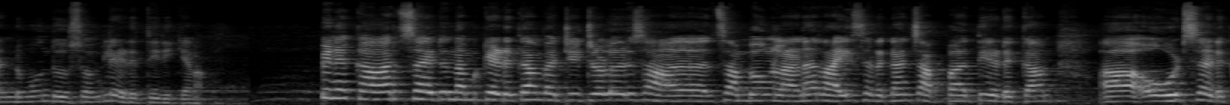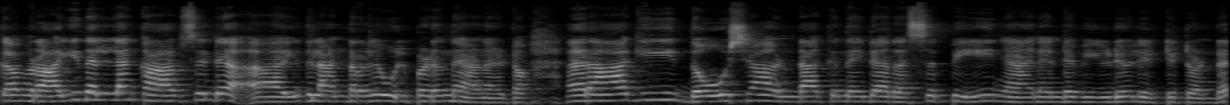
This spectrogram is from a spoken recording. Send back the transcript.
രണ്ട് മൂന്ന് ദിവസമെങ്കിലും എടുത്തിരിക്കണം. പിന്നെ കാർബ്സ് ആയിട്ട് നമുക്ക് എടുക്കാൻ പറ്റിയിട്ടുള്ള ഒരു സംഭവങ്ങളാണ്. റൈസ് എടുക്കാം ചപ്പാത്തി എടുക്കാം ഓട്സ് എടുക്കാം. റാഗി ഇതെല്ലാം കാർബ്സിന്റെ ഇതിൽ അണ്ടറിൽ ഉൾപ്പെടുന്നതാണ് കേട്ടോ. റാഗി ദോശ ഉണ്ടാക്കുന്നതിന്റെ റെസിപ്പി ഞാൻ എന്റെ വീഡിയോയിൽ ഇട്ടിട്ടുണ്ട്.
